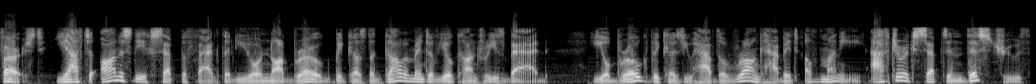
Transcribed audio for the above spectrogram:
First, you have to honestly accept the fact that you are not broke because the government of your country is bad. You're broke because you have the wrong habit of money. After accepting this truth,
